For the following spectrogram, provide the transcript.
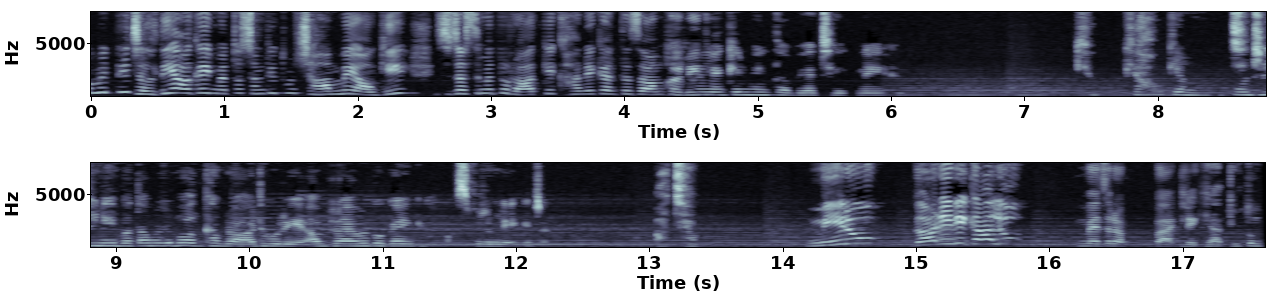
तुम इतनी जल्दी आ गई मैं तो समझी तुम शाम में आओगी इस वजह से मैं तो रात के खाने का इंतज़ाम कर रही हूँ लेकिन मेरी तबीयत ठीक नहीं है। क्यों क्या हो गया? मुझे नहीं पता मुझे बहुत घबराहट हो रही है। अब ड्राइवर को कहेंगे हॉस्पिटल लेके जाए अच्छा मीरू गाड़ी निकालो। मैं जरा बैग लेके आती हूँ तुम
